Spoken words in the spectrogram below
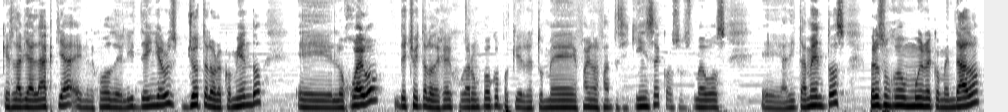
que es la Vía Láctea en el juego de Elite Dangerous. Yo te lo recomiendo. Eh, lo juego, de hecho ahorita lo dejé de jugar un poco porque retomé Final Fantasy XV con sus nuevos eh, aditamentos, pero es un juego muy recomendado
